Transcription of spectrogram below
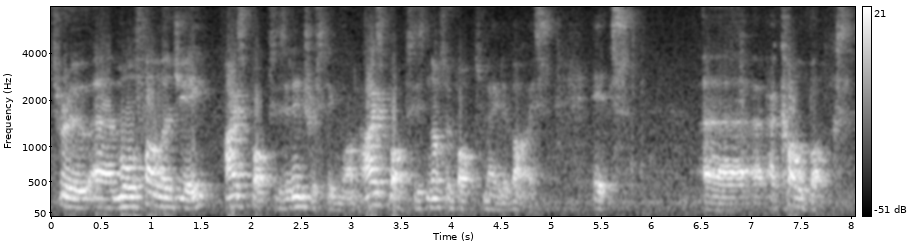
through uh, morphology. Icebox is an interesting one. Icebox is not a box made of ice. It's uh, a cold box.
